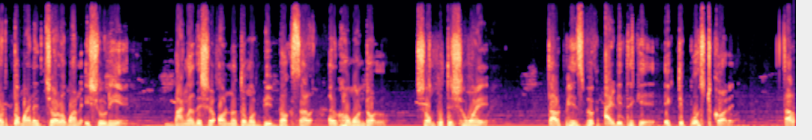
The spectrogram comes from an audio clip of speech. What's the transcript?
বর্তমানে চলমান ইস্যু নিয়ে বাংলাদেশের অন্যতম বিট বক্সার ঘমণ্ডল সম্প্রতি সময়ে তার ফেসবুক আইডি থেকে একটি পোস্ট করে। তার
